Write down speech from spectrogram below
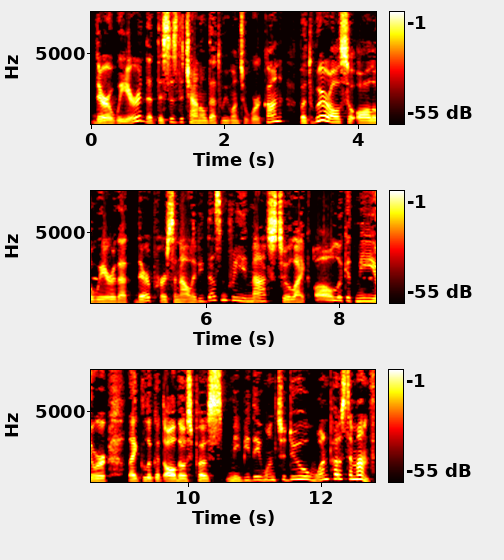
they're aware that this is the channel that we want to work on but we're also all aware that their personality doesn't really match to like oh look at me or like look at all those posts. Maybe they want to do one post a month.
